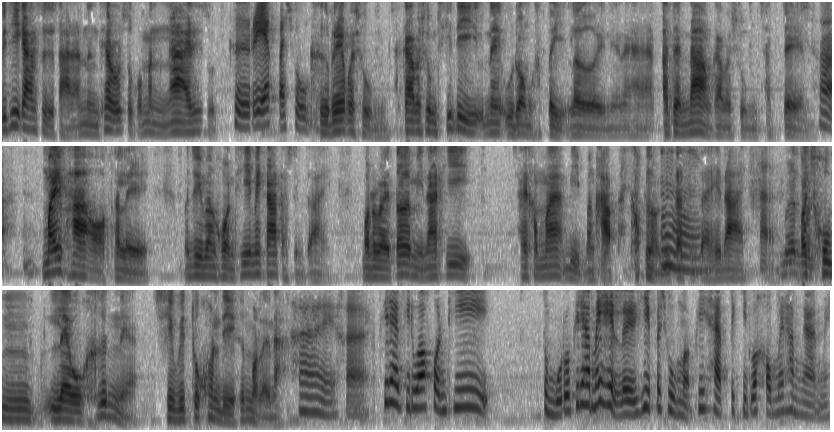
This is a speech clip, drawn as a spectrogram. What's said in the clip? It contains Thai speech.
วิธีการสื่อสารอันหนึ่งที่เรารู้สึกว่ามันง่ายที่สุด คือเรียกประชุม คือเรียกประชุม การประชุมที่ดีในอุดมคติเลยเนี่ยนะฮะอเจนดาของการประชุมชัดเจนค่ะไม่พาออกทะเล มันจะมีบางคนที่ไม่กล้าตัดสินใจมอดเรเตอร์มีหน้าที่ใช้คำว่าบีบบังคับให้คนเหล่านี้อืมตัดสินใจให้ได้ค่ะเมื่อประชุมเร็วขึ้นเนี่ยชีวิตทุกคนดีขึ้นหมดเลยนะ ใช่ค่ะ พี่แทบคิดว่าคนที่สมมติว่าพี่แทบไม่เห็นเลยที่ประชุมอะพี่แทบจะคิดว่าเขาไม่ทำงานไหม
